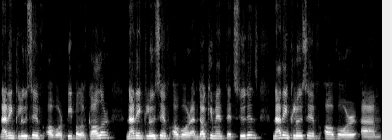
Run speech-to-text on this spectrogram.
not inclusive of our people of color, not inclusive of our undocumented students, not inclusive of our um,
